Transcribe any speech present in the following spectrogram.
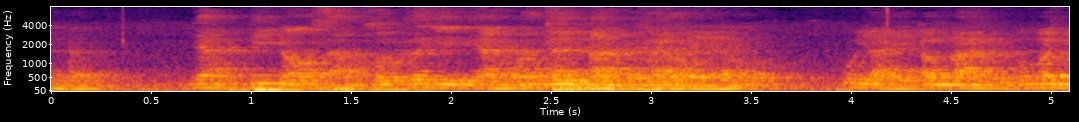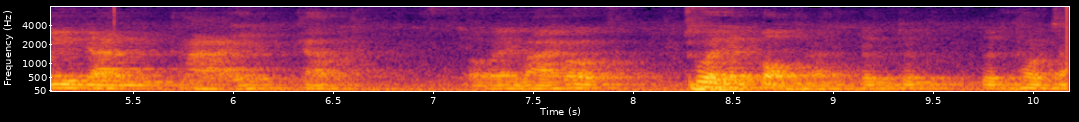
นะครับญาติพี่น้องสามคนก็ยืนยันว่าจ่ายตังค์ไปขายแล้ว แล้ว ผู้ใหญ่กำนันก็มายืนยันขายครับ ต่อไปมาก็ ช่วยกันกล่อมนะจนจนจนเข้าใจ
